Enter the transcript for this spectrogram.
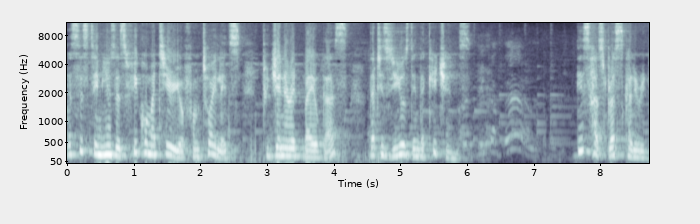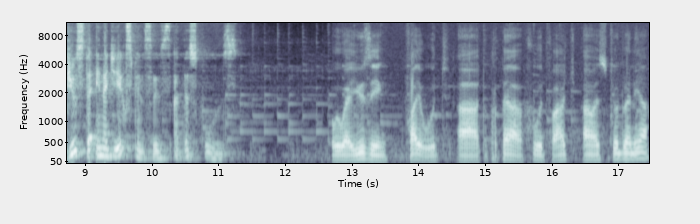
The system uses fecal material from toilets to generate biogas that is used in the kitchens. This has drastically reduced the energy expenses at the schools. We were using firewood uh, to prepare food for our, our children here,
